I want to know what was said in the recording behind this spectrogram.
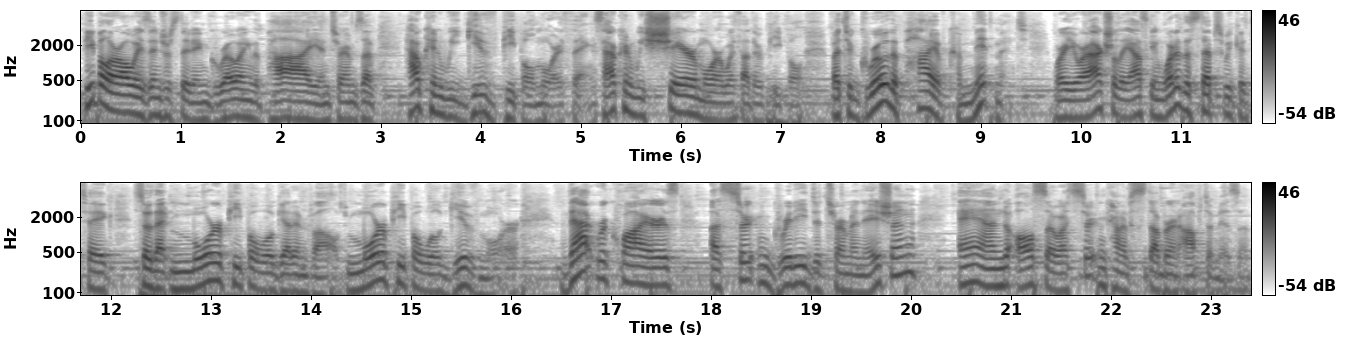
People are always interested in growing the pie in terms of how can we give people more things? How can we share more with other people? But to grow the pie of commitment, where you are actually asking what are the steps we could take so that more people will get involved, more people will give more, that requires a certain gritty determination and also a certain kind of stubborn optimism.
